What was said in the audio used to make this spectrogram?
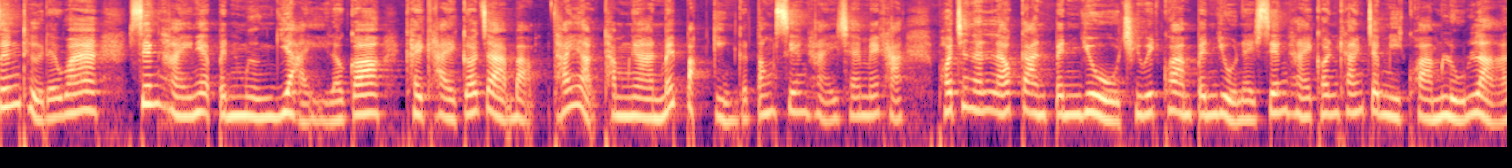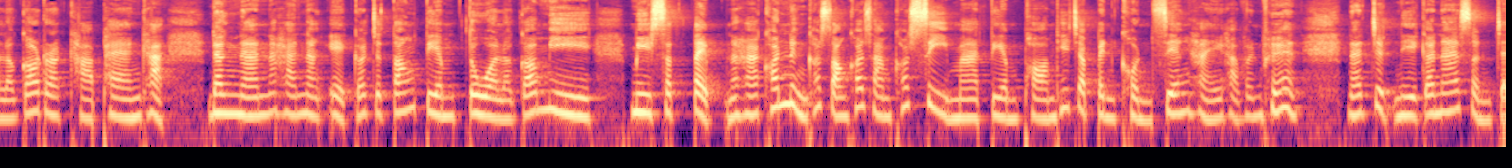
ซึ่งถือได้ว่าเซี่ยงไฮ้เนี่ยเป็นเมืองใหญ่ แล้วก็ใครๆก็จะแบบถ้าอยากทำงานไม่ปักกิ่งก็ต้องเซี่ยงไฮ้ใช่ไหมคะ เพราะฉะนั้นแล้วการเป็นอยู่ชีวิตความเป็นอยู่ในเซี่ยงไฮ้ค่อนข้างจะะมีความหรูหราแล้วก็ราคาแพงค่ะ ดังนั้นนะคะนางเอกก็จะต้องเตรียมตัวแล้วก็มีมีสเต็ปนะคะ ข้อ 1 ข้อ 2 ข้อ 3 ข้อ 4 มาเตรียมพร้อมที่จะเป็นคนเซี่ยงไฮ้ค่ะเพื่อนๆณจุดนี้ก็น่าสนใจ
